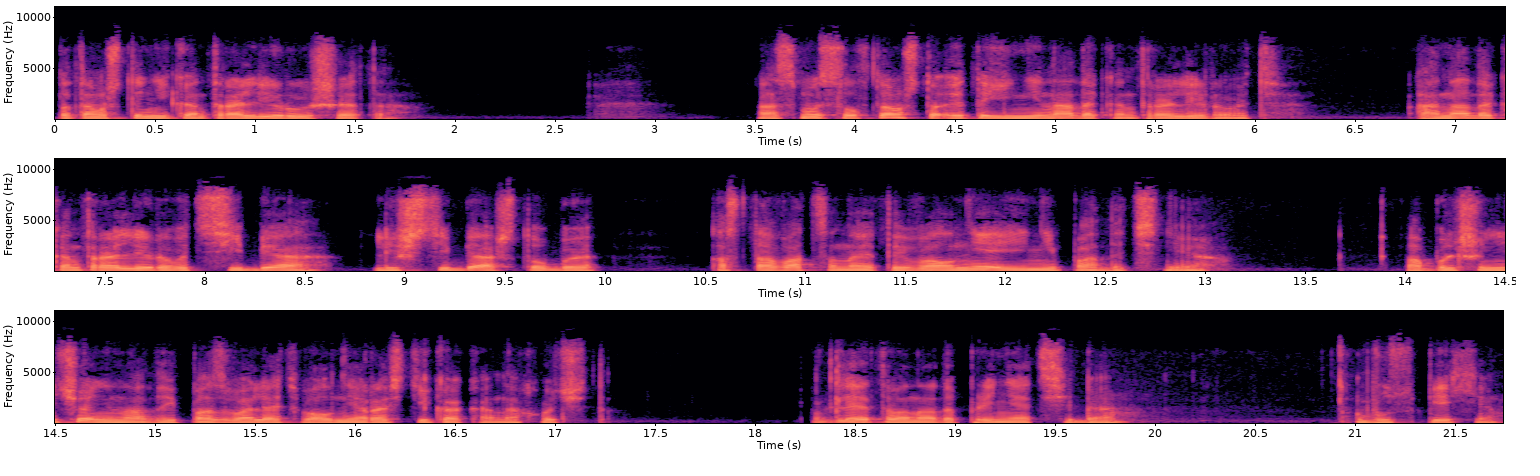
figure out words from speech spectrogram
потому что ты не контролируешь это. А смысл в том, что это и не надо контролировать. А надо контролировать себя, лишь себя, чтобы оставаться на этой волне и не падать с нее. А больше ничего не надо, и позволять волне расти, как она хочет. Для этого надо принять себя в успехе.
